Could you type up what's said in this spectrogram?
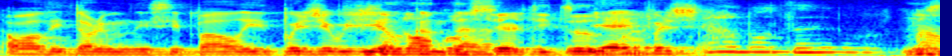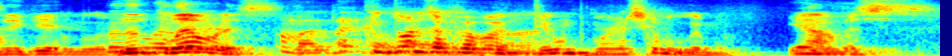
ao auditório municipal e depois eu e ele Fizemos um cantar. concerto e tudo. e aí mano. depois, ah, malta. Não sei o quê. Não me Não, te lembras? Ah, mano, tá Quinto ano já foi há bem tempo, mano. Acho que eu me lembro. Yeah, mas.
